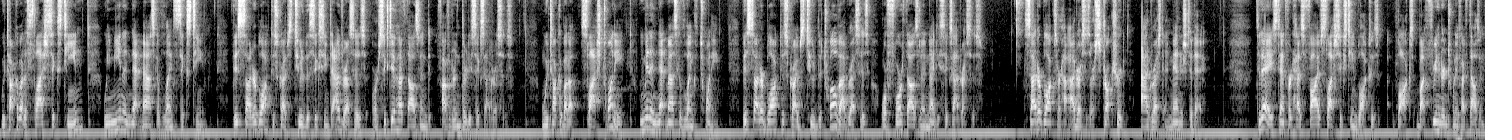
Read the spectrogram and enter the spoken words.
we talk about a slash 16, we mean a net mask of length 16. This CIDR block describes 2 to the 16th addresses, or 65,536 addresses. When we talk about a slash 20, we mean a net mask of length 20. This CIDR block describes 2 to the 12 addresses, or 4,096 addresses. CIDR blocks are how addresses are structured, addressed, and managed today. Today, Stanford has 5 slash 16 blocks, blocks, about 325,000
